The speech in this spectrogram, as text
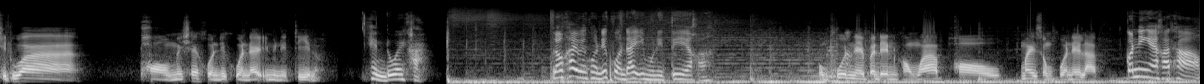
คิดว่าพอลไม่ใช่คนที่ควรได้ immunity เนาะเห็นด้วยค่ะ แล้วใครเป็นคนที่ควรได้อิมมูนิตี้อะคะ ผมพูดในประเด็นของว่าพอลไม่สมควรได้รับ ก็นี่ไงคะถาม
